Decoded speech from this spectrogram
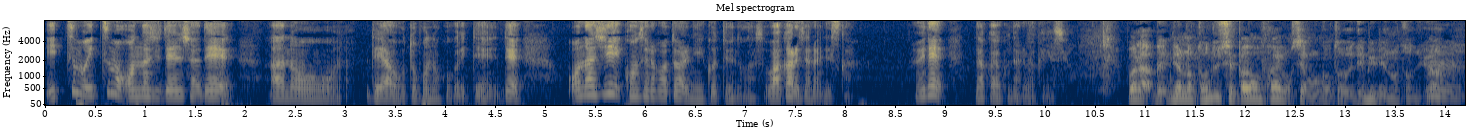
いっつもいっつも同じ電車で、あの、出会う男の子がいて、で、同じコンセルバトワールに行くっていうのがわかるじゃないですか。それで、仲良くなるわけですよ。voilà, mais bien entendu, c'est pas dans le train qu'on s'est rencontrés au début, bien entendu. hein. うん。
